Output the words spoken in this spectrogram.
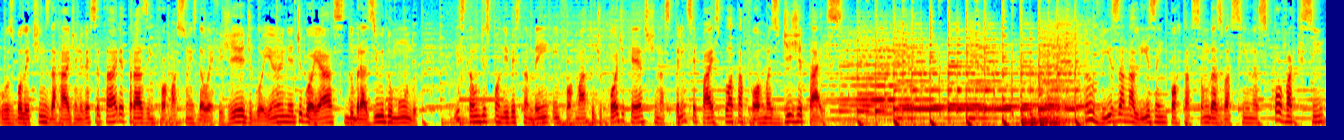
Os boletins da Rádio Universitária trazem informações da UFG, de Goiânia, de Goiás, do Brasil e do mundo. Estão disponíveis também em formato de podcast nas principais plataformas digitais. Anvisa analisa a importação das vacinas Covaxin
